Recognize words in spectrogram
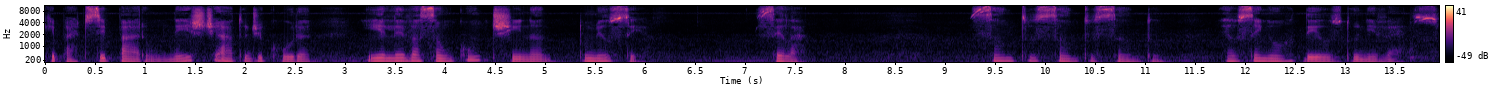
que participaram neste ato de cura e elevação contínua do meu ser. Selá. Santo, Santo, Santo é o Senhor Deus do universo.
